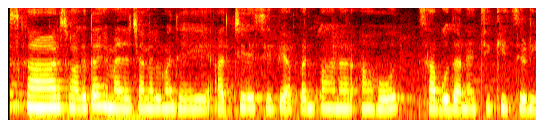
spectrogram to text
नमस्कार स्वागत आहे माझ्या चॅनलमध्ये. आजची रेसिपी आपण पाहणार आहोत साबुदाण्याची खिचडी.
